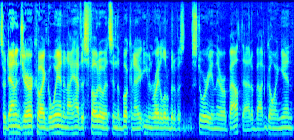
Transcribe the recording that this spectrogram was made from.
So down in Jericho, I go in and I have this photo. It's in the book, and I even write a little bit of a story in there about that, about going in,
